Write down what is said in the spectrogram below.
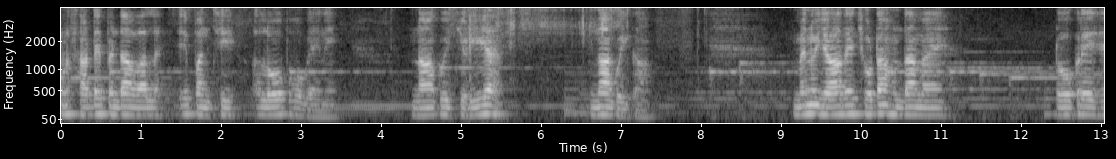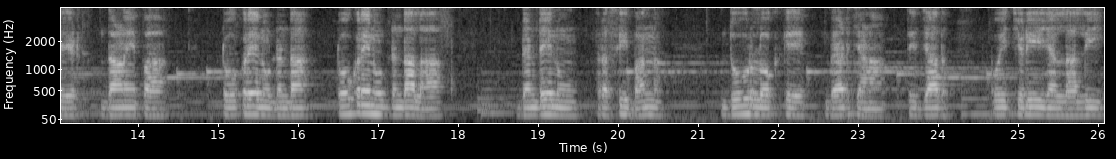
ਹੁਣ ਸਾਡੇ ਪਿੰਡਾਂ ਵੱਲ ਇਹ ਪੰਛੀ ਅਲੋਪ ਹੋ ਗਏ ਨੇ। ਨਾ ਕੋਈ ਚਿੜੀ ਹੈ ਨਾ ਕੋਈ ਕਾਂ। ਮੈਨੂੰ ਯਾਦ ਹੈ ਛੋਟਾ ਹੁੰਦਾ ਮੈਂ ਟੋਕਰੇ ਹੇਠ ਦਾਣੇ ਪਾ, ਟੋਕਰੇ ਨੂੰ ਡੰਡਾ, ਟੋਕਰੇ ਨੂੰ ਡੰਡਾ ਲਾ, ਡੰਡੇ ਨੂੰ ਰੱਸੀ ਬੰਨ ਦੂਰ ਲੁੱਕ ਕੇ ਬੈਠ ਜਾਣਾ ਤੇ ਜਦ ਕੋਈ ਚਿੜੀ ਜਾਂ ਲਾਲੀ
